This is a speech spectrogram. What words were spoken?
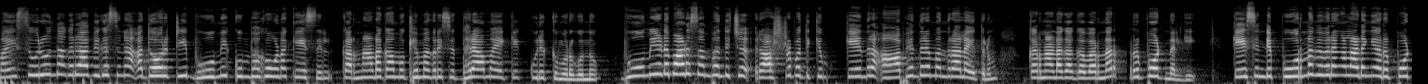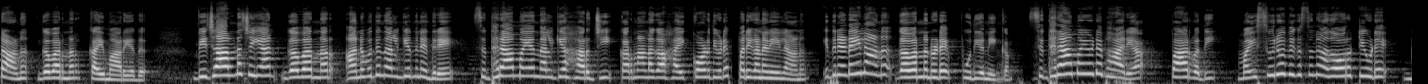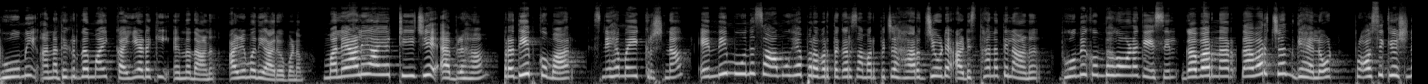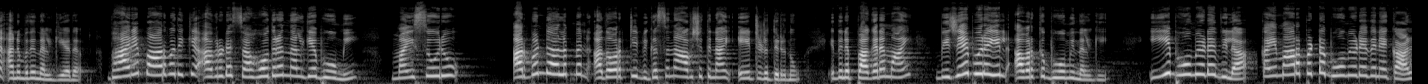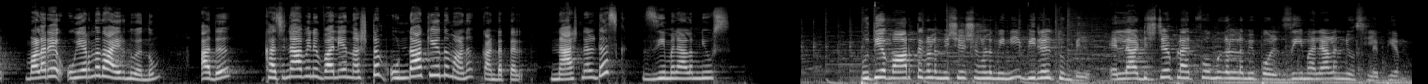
Mysuru നഗരാവികസന authority ഭൂമി കുംഭകോണ കേസിൽ കർണാടക മുഖ്യമന്ത്രി സിദ്ധരാമയ്യയ്ക്ക് കുരുക്കുമുറുകുന്നു. ഭൂമി ഇടപാട് സംബന്ധിച്ച് രാഷ്ട്രപതിക്കും കേന്ദ്ര ആഭ്യന്തര മന്ത്രാലയത്തിനും കർണാടക ഗവർണർ റിപ്പോർട്ട് നൽകി. കേസിന്റെ പൂർണ വിവരങ്ങൾ അടങ്ങിയ റിപ്പോർട്ടാണ് ഗവർണർ കൈമാറിയത്. വിചാരണ ചെയ്യാൻ ഗവർണർ അനുമതി നൽകിയതിനെതിരെ സിദ്ധരാമയ്യ നൽകിയ ഹർജി കർണാടക ഹൈക്കോടതിയുടെ പരിഗണനയിലാണ്. ഇതിനിടയിലാണ് ഗവർണറുടെ പുതിയ നീക്കം. സിദ്ധരാമയ്യയുടെ ഭാര്യ പാർവതി മൈസൂരു വികസന അതോറിറ്റിയുടെ ഭൂമി അനധികൃതമായി കൈയടക്കി എന്നതാണ് അഴിമതി ആരോപണം. മലയാളിയായ T J Abraham Pradeep Kumar Snehamayi Krishna എന്നീ മൂന്ന് സാമൂഹ്യ പ്രവർത്തകർ സമർപ്പിച്ച ഹർജിയുടെ അടിസ്ഥാനത്തിലാണ് ഭൂമി കുംഭകോണ കേസിൽ ഗവർണർ തവർചന്ദ് ഗെഹ്ലോട്ട് പ്രോസിക്യൂഷന് അനുമതി നൽകിയത്. ഭാര്യ പാർവതിക്ക് അവരുടെ സഹോദരൻ നൽകിയ ഭൂമി മൈസൂരു അർബൻ ഡെവലപ്മെന്റ് അതോറിറ്റി വികസന ആവശ്യത്തിനായി ഏറ്റെടുത്തിരുന്നു. ഇതിന് പകരമായി വിജയപുരയിൽ അവർക്ക് ഭൂമി നൽകി. ഈ ഭൂമിയുടെ വില കൈമാറപ്പെട്ട ഭൂമിയുടേതിനേക്കാൾ വളരെ ഉയർന്നതായിരുന്നുവെന്നും അത് ഖജനാവിന് വലിയ നഷ്ടം ഉണ്ടാക്കിയെന്നുമാണ് കണ്ടെത്തൽ. National desk C Malayalam news. പുതിയ വാർത്തകളും വിശേഷങ്ങളും ഇനി വിരൽ തുമ്പിൽ എല്ലാ ഡിജിറ്റൽ പ്ലാറ്റ്ഫോമുകളിലും ഇപ്പോൾ സി മലയാളം ന്യൂസ് ലഭ്യം.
